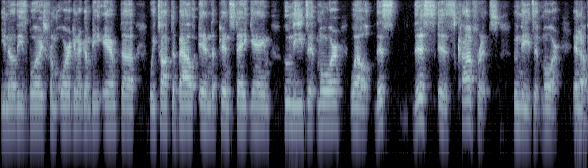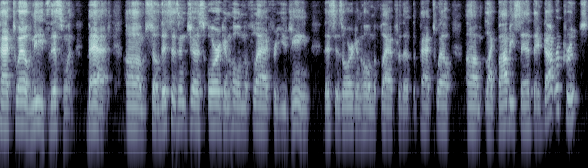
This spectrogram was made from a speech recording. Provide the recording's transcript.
You know, these boys from Oregon are going to be amped up. We talked about in the Penn State game who needs it more. Well, this this is conference who needs it more. And yeah. the Pac 12 needs this one bad. Um, so this isn't just Oregon holding the flag for Eugene this is Oregon holding the flag for the, the Pac 12. Um, like Bobby said, they've got recruits,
